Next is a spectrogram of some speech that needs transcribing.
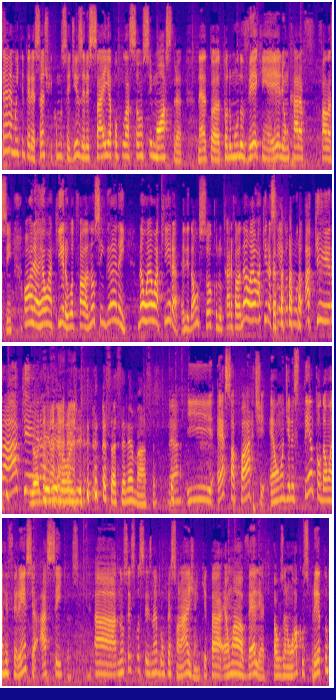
Cena é muito interessante, porque como você diz, ele sai e a população se mostra, né? Todo mundo vê quem é ele, um cara fala assim: Olha, é o Akira. O outro fala: Não se enganem, não é o Akira. Ele dá um soco no cara e fala: Não, é o Akira sim. Aí todo mundo: Akira, Akira. Joga ele longe. essa cena é massa. Né? E essa parte é onde eles tentam dar uma referência às seitas. Ah, não sei se vocês lembram um personagem que tá. É uma velha que tá usando um óculos preto,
